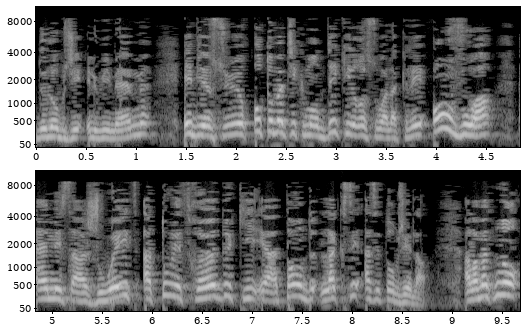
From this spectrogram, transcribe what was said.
de l'objet lui-même, et bien sûr, automatiquement, dès qu'il reçoit la clé, envoie un message wait à tous les threads qui attendent l'accès à cet objet-là. Alors maintenant,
